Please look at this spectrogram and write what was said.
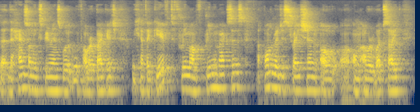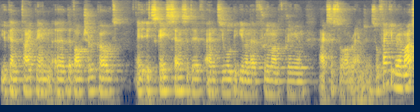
the, the hands-on experience with, with, our package, we have a gift, three month premium access. Upon registration of, on our website, you can type in uh, the voucher code. It's case sensitive and you will be given a three month premium access to our engine. So thank you very much.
